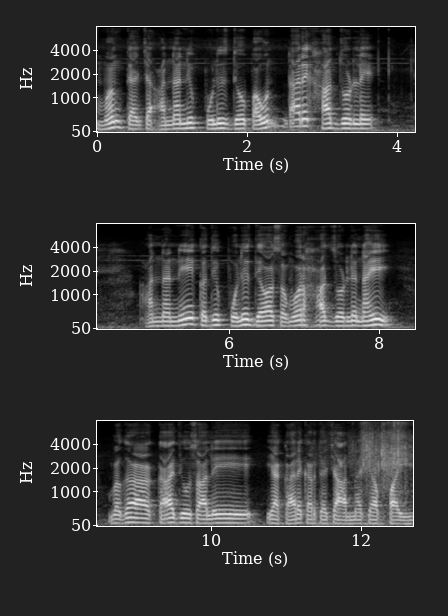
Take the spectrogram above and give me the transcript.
मग त्यांच्या अण्णांनी पोलीस देव पाहून डायरेक्ट हात जोडले. अण्णांनी कधी पोलीस देवासमोर हात जोडले नाही. बघा काय दिवस आले या कार्यकर्त्याच्या अण्णाच्या पायी.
